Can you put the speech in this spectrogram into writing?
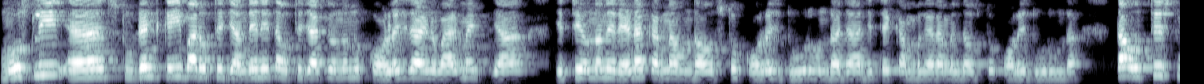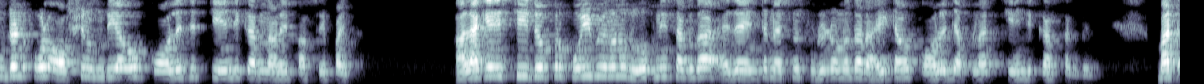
ਮੋਸਟਲੀ ਸਟੂਡੈਂਟ ਕਈ ਵਾਰ ਉੱਥੇ ਜਾਂਦੇ ਨੇ ਤਾਂ ਉੱਥੇ ਜਾ ਕੇ ਉਹਨਾਂ ਨੂੰ ਕਾਲਜ ਦਾ এনवायरमेंट ਜਾਂ ਜਿੱਥੇ ਉਹਨਾਂ ਨੇ ਰਹਿਣਾ ਕਰਨਾ ਹੁੰਦਾ, ਉਸ ਤੋਂ ਕਾਲਜ ਦੂਰ ਹੁੰਦਾ ਜਾਂ ਜਿੱਥੇ ਕੰਮ ਵਗੈਰਾ ਮਿਲਦਾ, ਉਸ ਤੋਂ ਕਾਲਜ ਦੂਰ ਹੁੰਦਾ। ਤਾਂ ਉੱਥੇ ਸਟੂਡੈਂਟ ਕੋਲ ਆਪਸ਼ਨ ਹੁੰਦੀ ਆ ਉਹ ਕਾਲਜ ਚੇਂਜ ਕਰਨ ਵਾਲੇ ਪਾਸੇ ਭੱਜਦਾ ਹਾਲਾਂਕਿ ਇਸ ਚੀਜ਼ ਦੇ ਉੱਪਰ ਕੋਈ ਵੀ ਉਹਨਾਂ ਨੂੰ ਰੋਕ ਨਹੀਂ ਸਕਦਾ। ਐਜ਼ ਅ ਇੰਟਰਨੈਸ਼ਨਲ ਸਟੂਡੈਂਟ ਉਹਨਾਂ ਦਾ ਰਾਈਟ ਆ, ਉਹ ਕਾਲਜ ਆਪਣਾ ਚੇਂਜ ਕਰ ਸਕਦੇ ਨੇ। ਬਟ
